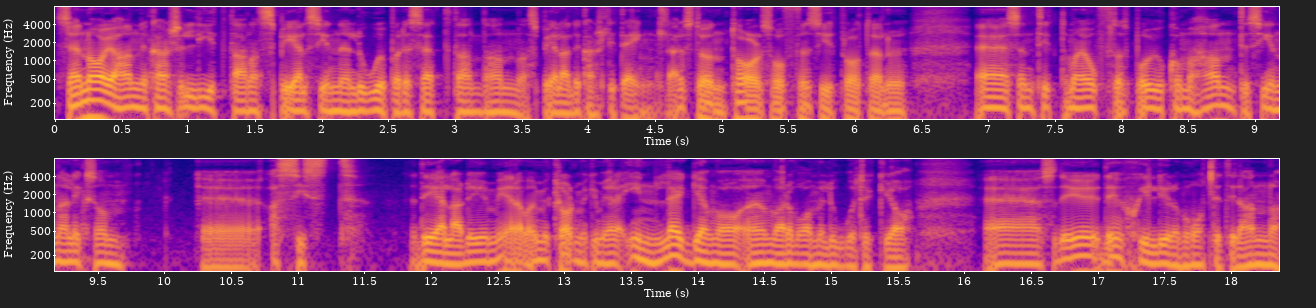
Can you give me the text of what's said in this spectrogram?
Sen har ju han kanske lite annat spelsinne än Loe på det sättet att han spelade kanske lite enklare stundtals, offensivt pratar jag nu. Eh, sen tittar man ju oftast på hur kommer han till sina liksom eh, assist delar. Det är ju mera, var klart mycket mer inlägg än vad, än vad det var med Loe tycker jag. Eh, så det, det skiljer dem åt lite grann.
